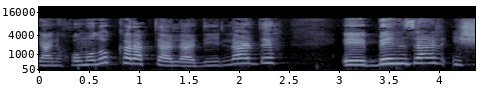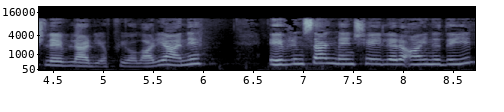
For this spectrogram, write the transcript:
yani homolog karakterler değiller de e, benzer işlevler yapıyorlar. Yani evrimsel menşeileri aynı değil,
